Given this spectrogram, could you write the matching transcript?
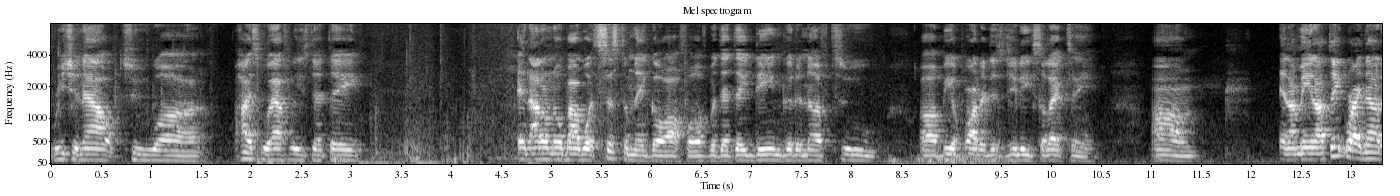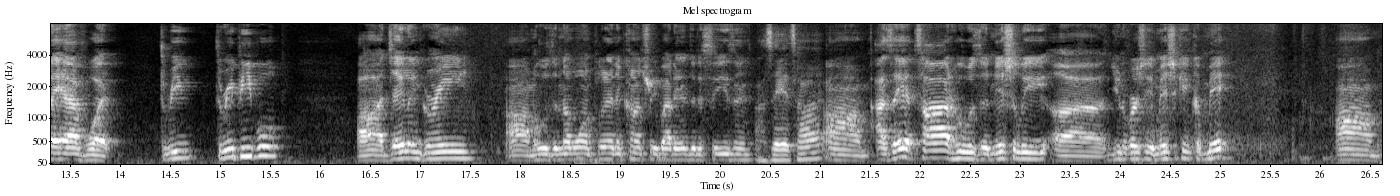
reaching out to uh, high school athletes that they and I don't know about what system they go off of, but that they deem good enough to uh, be a part of this G League select team. Um, and I mean, I think right now they have what three three people. Uh, Jalen Green, um, who's the number one player in the country by the end of the season. Isaiah Todd. Um, Isaiah Todd, who was initially uh, University of Michigan commit, um,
